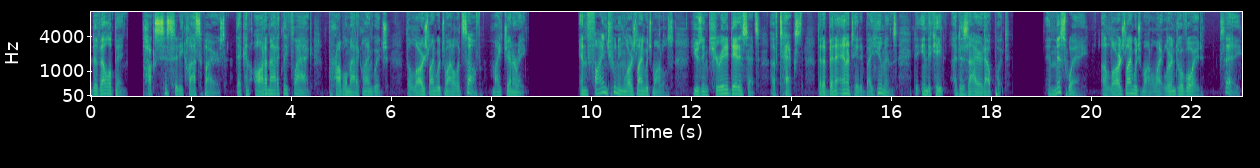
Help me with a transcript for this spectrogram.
Developing toxicity classifiers that can automatically flag problematic language the large language model itself might generate. And fine tuning large language models using curated datasets of text that have been annotated by humans to indicate a desired output. In this way, a large language model might learn to avoid, say,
